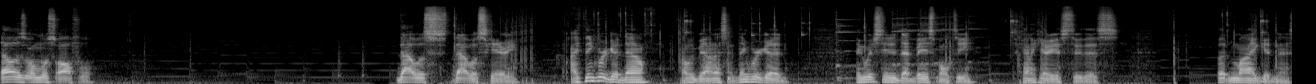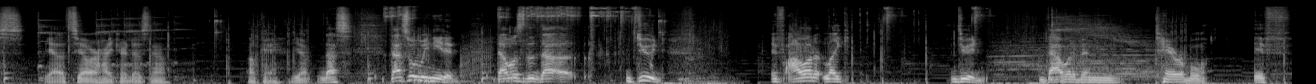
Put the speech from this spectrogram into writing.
That was almost awful. That was that was scary. I think we're good now. I'm gonna be honest. I think we're good. I think we just needed that base multi to kind of carry us through this. But my goodness. Yeah, let's see how our high card does now. Okay, yep. That's that's what we needed. That was the that uh, dude. If I would like dude, that would have been terrible if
